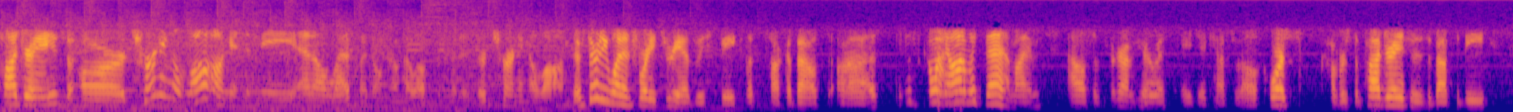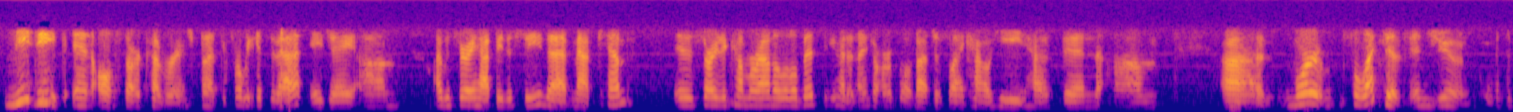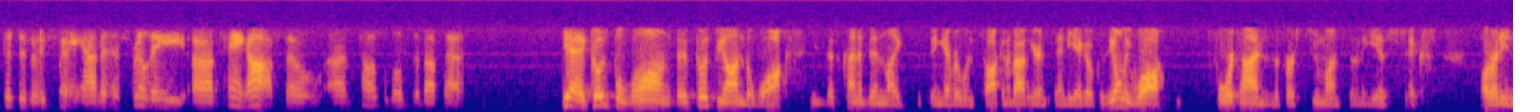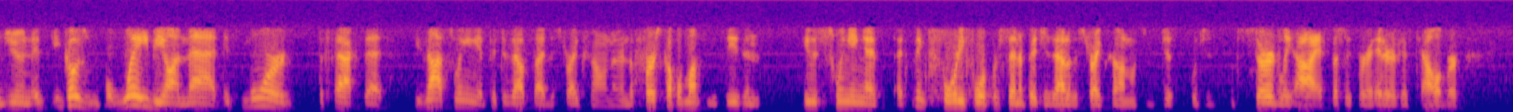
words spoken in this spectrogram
Padres are churning along in the NL West. I don't know how else to put it. They're churning along. They're 31 and 43 as we speak. Let's talk about uh, what's going on with them. I'm Alyson Footer. I'm here with AJ Cassavell. Of course, covers the Padres. Who's about to be knee deep in All Star coverage. But before we get to that, AJ, um, I was very happy to see that Matt Kemp is starting to come around a little bit. So you had a nice article about just like how he has been um, uh, more selective in June the pitches that he's swinging at, and it's really uh, paying off. So uh, tell us a little bit about that. Yeah, it goes belong. It goes beyond the walks. That's kind of been like the thing everyone's talking about here in San Diego because he only walked four times in the first two months. I think he has six already in June. It, it goes way beyond that. It's more the fact that he's not swinging at pitches outside the strike zone. And in the first couple months of the season, he was swinging at I think 44% of pitches out of the strike zone, which is just which is absurdly high, especially for a hitter of his caliber.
